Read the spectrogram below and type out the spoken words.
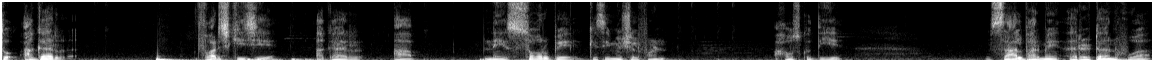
तो अगर फ़र्ज़ कीजिए, अगर आपने सौ रुपये किसी म्यूचुअल फंड हाउस को दिए, साल भर में रिटर्न हुआ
